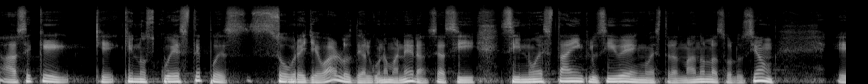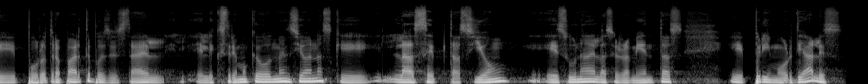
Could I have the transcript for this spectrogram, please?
hace que que, nos cueste pues sobrellevarlos de alguna manera. O sea, si, si no está inclusive en nuestras manos la solución. Eh, por otra parte, pues está el, extremo que vos mencionas, que la aceptación es una de las herramientas eh, primordiales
